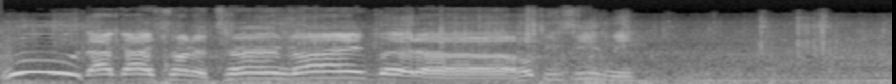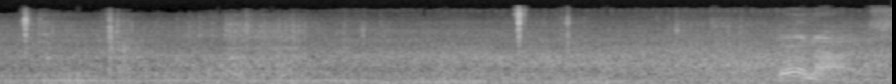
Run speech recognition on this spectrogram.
Woo! That guy's trying to turn right, but uh, hope he sees me. Very nice.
